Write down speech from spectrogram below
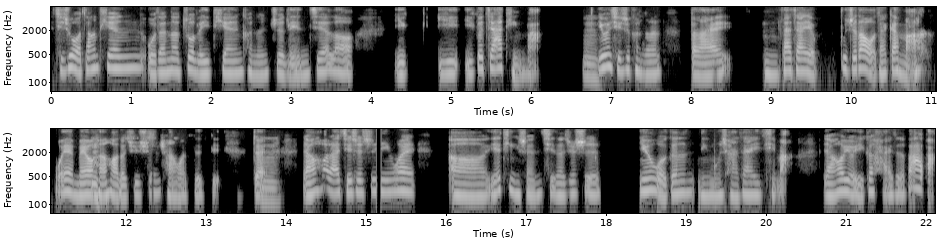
其实我当天我在那做了一天，可能只连接了一一一个家庭吧，嗯因为其实可能本来嗯大家也不知道我在干嘛，我也没有嗯很好的去宣传我自己，对。嗯然后后来其实是因为呃也挺神奇的，就是因为我跟柠檬茶在一起嘛，然后有一个孩子的爸爸，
